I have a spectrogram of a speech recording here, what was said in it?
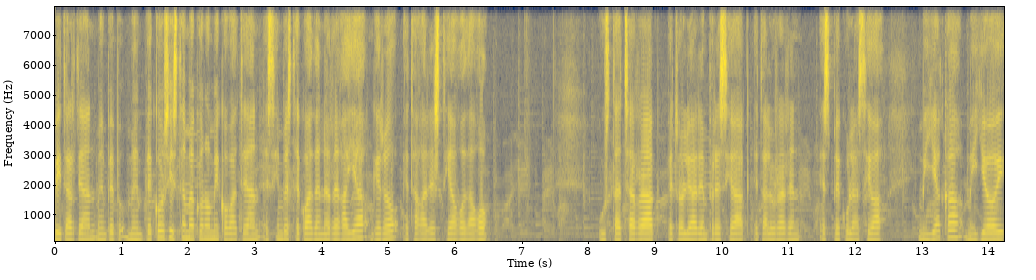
Bitartean, menpe- menpeko sistema ekonomiko batean ezinbestekoa den erregaia gero eta garestiago dago. Ustatxarrak, petrolioaren prezioak eta lurraren espekulazioa milaka milioi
